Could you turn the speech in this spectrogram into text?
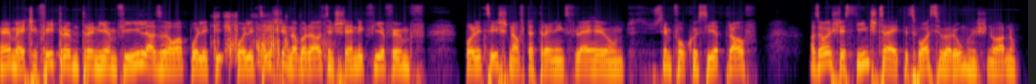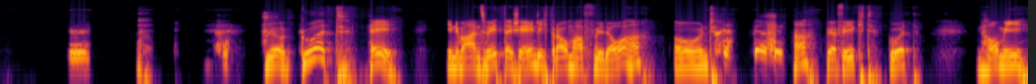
Ja, Magic Fit drüben trainieren viel, also auch Politi Polizisten, aber da sind ständig vier, fünf Polizisten auf der Trainingsfläche und sind fokussiert drauf. Also ist das Dienstzeit, jetzt weiß ich warum, ist in Ordnung. Mhm. Ja, gut. Hey, ich nehme an, das Wetter ist ähnlich traumhaft wie da. Ha? Und. perfekt. Ha? Perfekt, gut. Dann hau mich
